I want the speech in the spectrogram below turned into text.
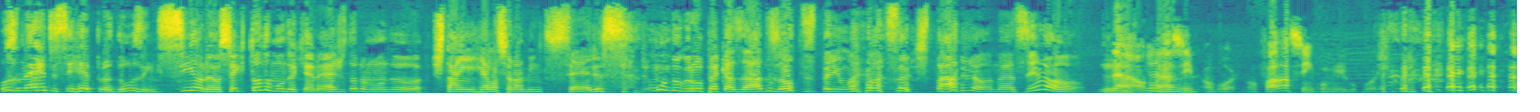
Os nerds se reproduzem, sim ou não? Eu sei que todo mundo aqui é nerd, todo mundo está em relacionamentos sérios. Um do grupo é casado, os outros têm uma relação estável, não é assim, meu? Não, não é É, assim, meu amor. Não fala assim comigo, poxa.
